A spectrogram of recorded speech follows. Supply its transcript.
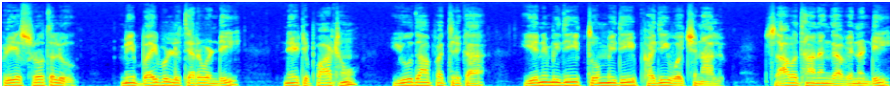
ప్రియ శ్రోతలు మీ బైబిళ్ళు తెరవండి. నేటి పాఠం యూదా పత్రిక ఎనిమిది తొమ్మిది పది వచనాలు. సావధానంగా వినండి.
